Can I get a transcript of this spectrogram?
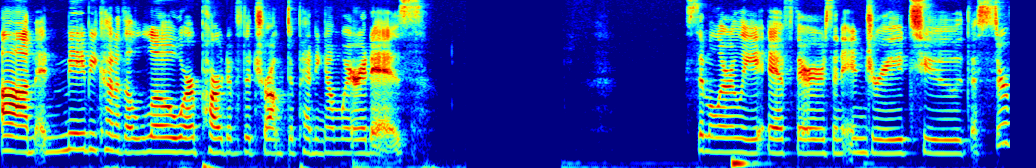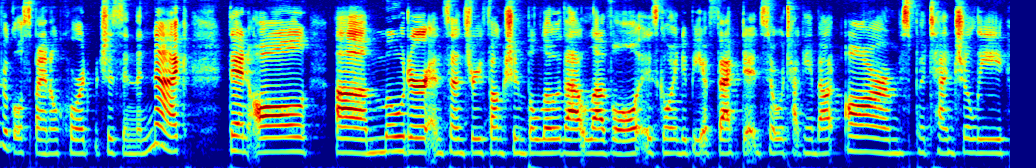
um, and maybe kind of the lower part of the trunk, depending on where it is. Similarly, if there's an injury to the cervical spinal cord, which is in the neck, then all um, motor and sensory function below that level is going to be affected. So, we're talking about arms, potentially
